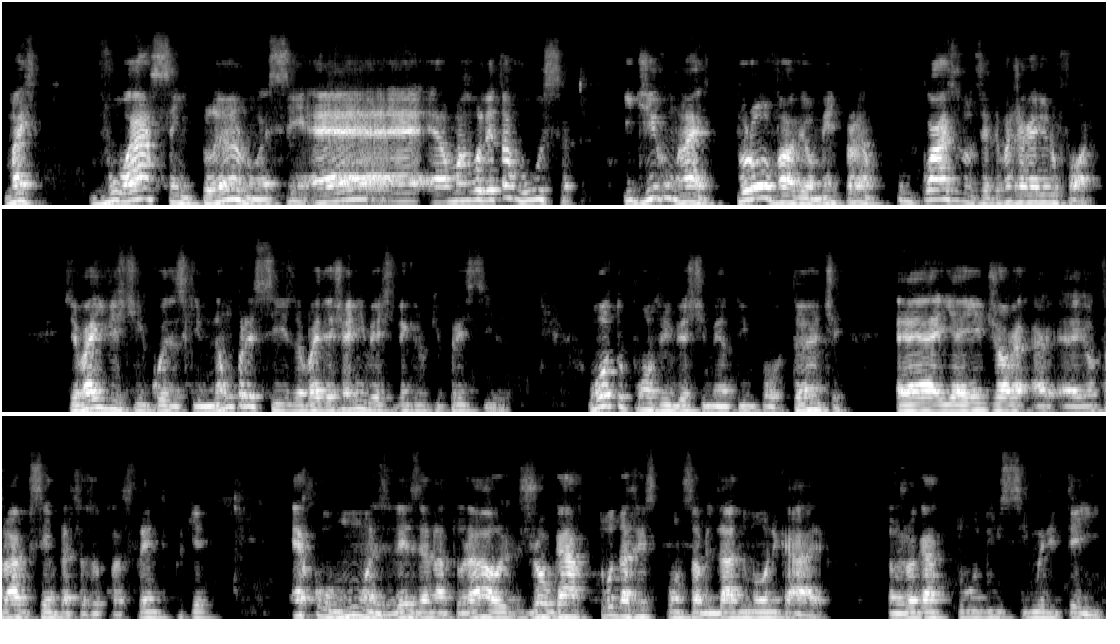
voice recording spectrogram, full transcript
Mas voar sem plano assim é, é uma roleta russa. E digo mais, provavelmente, com quase todo você vai jogar dinheiro fora. Você vai investir em coisas que não precisa, vai deixar de investir naquilo que precisa. Outro ponto de investimento importante é, e aí joga, é, é, eu trago sempre essas outras frentes, porque é comum, às vezes, é natural, jogar toda a responsabilidade numa única área. Então, jogar tudo em cima de TI.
